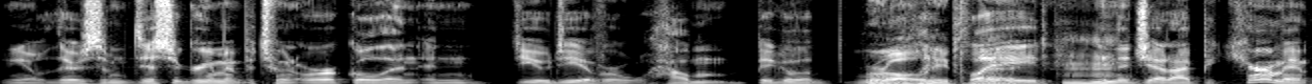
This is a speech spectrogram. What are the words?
you know, there's some disagreement between Oracle and, and DoD over how big of a role, Role he, played played. Mm-hmm. in the Jedi procurement.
